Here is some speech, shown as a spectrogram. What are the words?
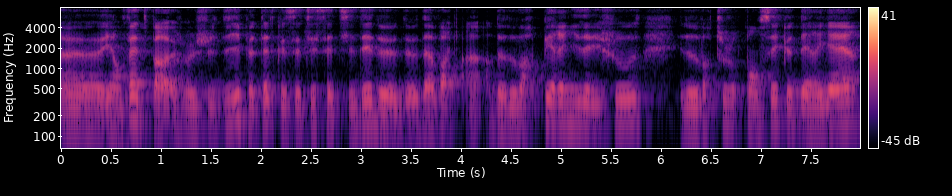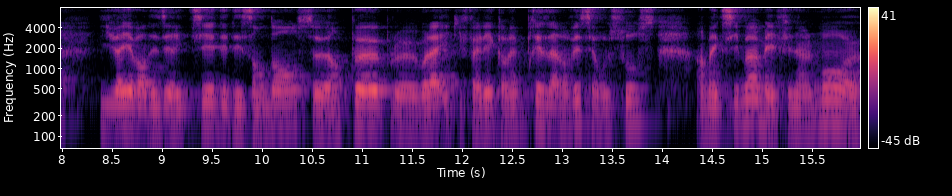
Euh, et en fait, je me suis dit peut-être que c'était cette idée de, de, de devoir pérenniser les choses et de devoir toujours penser que derrière, il va y avoir des héritiers, des descendances, euh, un peuple, euh, voilà, et qu'il fallait quand même préserver ses ressources un maximum. Et finalement, euh,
